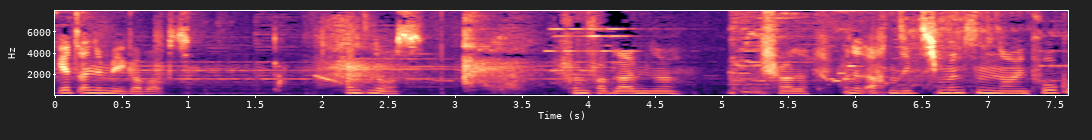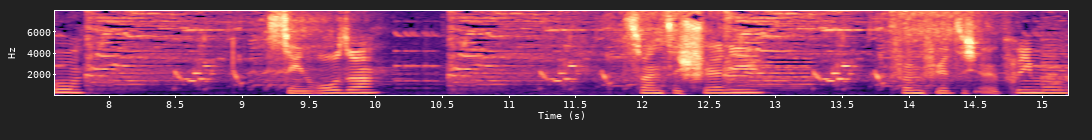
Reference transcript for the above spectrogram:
Jetzt eine Megabox. Und los. 5 verbleibende. Schade. 178 Münzen, 9 Poco. 10 Rosa. 20 Shelly, 45 El Primo,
